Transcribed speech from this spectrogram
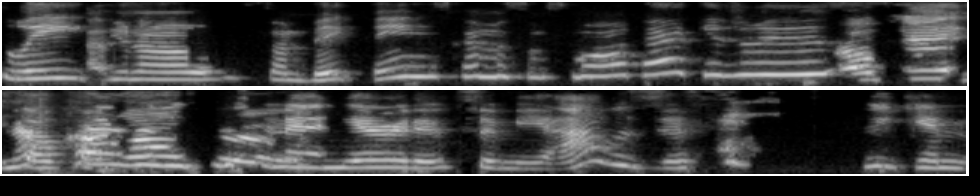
sleep, you know, some big things coming, some small packages. okay, so Not come on pushing through. that narrative to me. I was just speaking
